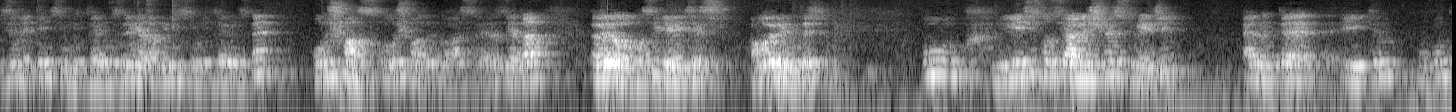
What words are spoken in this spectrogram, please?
bizim etnik kimliklerimizde ya da milli kimliklerimizde oluşmaz. Oluşmadığını varsayarız ya da öyle olması gerekir. Ama öyle midir? Bu milliyetçi sosyalleşme süreci elbette eğitim, hukuk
